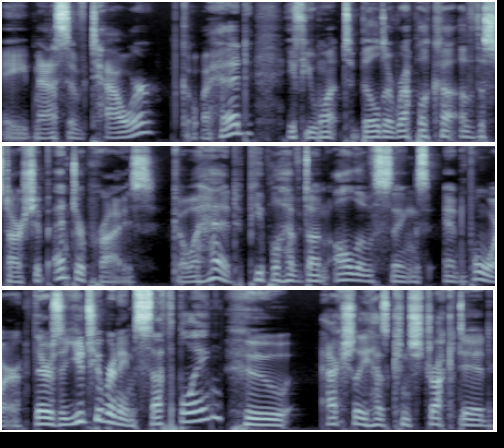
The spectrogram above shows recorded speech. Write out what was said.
a massive tower, go ahead. If you want to build a replica of the Starship Enterprise, go ahead. People have done all those things and more. There's a YouTuber named SethBling who actually has constructed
